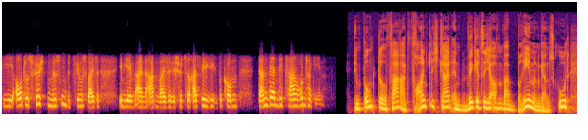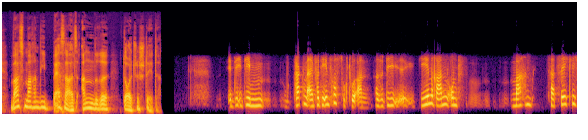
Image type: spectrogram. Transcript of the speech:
die Autos fürchten müssen, beziehungsweise in irgendeiner Art und Weise geschützte Radwege bekommen, dann werden die Zahlen runtergehen. In puncto Fahrradfreundlichkeit entwickelt sich offenbar Bremen ganz gut. Was machen die besser als andere deutsche Städte? Die, die packen einfach die Infrastruktur an. Also die äh, gehen ran und machen tatsächlich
